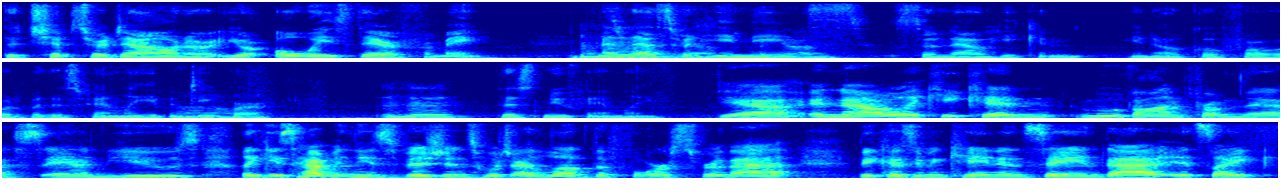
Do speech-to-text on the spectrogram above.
the chips are down or you're always there for me. That's and that's what yeah, he needs. So now he can, you know, go forward with his family even deeper. hmm This new family. Yeah, and now like he can move on from this and mm-hmm. use like he's having these visions, which I love the force for that because even Kanan's saying that it's like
